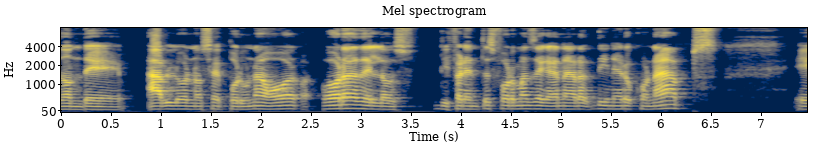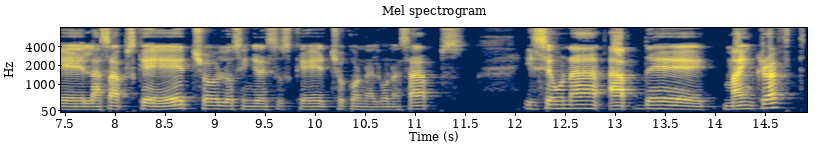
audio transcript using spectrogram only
donde hablo, no sé, por una hora de los diferentes formas de ganar dinero con apps, eh, las apps que he hecho, los ingresos que he hecho con algunas apps. Hice una app de Minecraft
